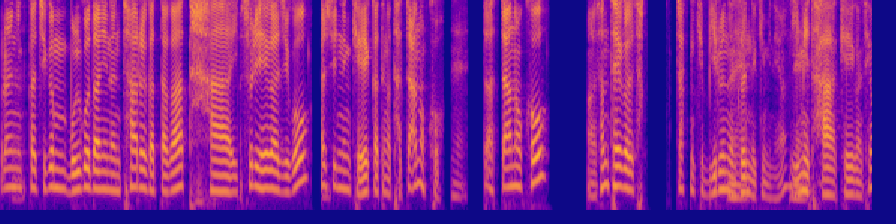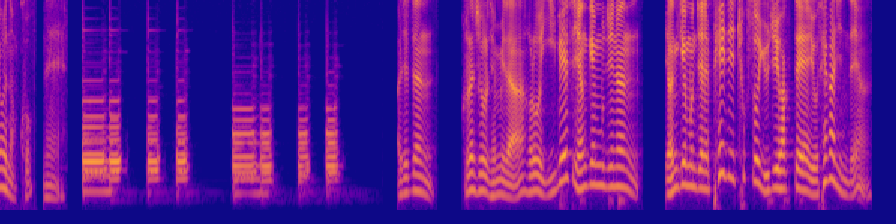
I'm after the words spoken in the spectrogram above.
그러니까 지금 몰고 다니는 차를 갖다가 다 수리해가지고 할 수 있는 계획 같은 거 다 짜놓고 네. 짜, 짜놓고 어, 선택을 살짝 이렇게 미루는 네. 그런 느낌이네요. 네. 이미 다 계획은 세워놓고. 네. 어쨌든 그런 식으로 됩니다. 그리고 EBS 연계 문제는 연계 문제는 폐지 축소 유지 확대 요 세 가지인데요.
